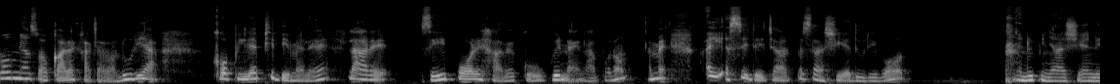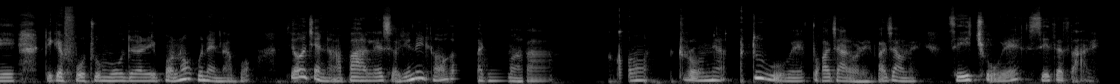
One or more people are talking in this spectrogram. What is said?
ပေါင်းများစွာကွာတဲ့ခါကျတော့လူတွေက copy လည်းဖြစ်ပေမဲ့လည်းလှတဲ့ဈေးပေါ်တဲ့ဟာပဲကိုဝင့်နိုင်တာပေါ့နော်ဒါပေမဲ့အဲ့ဒီအစ်စ်တွေကြပတ်စံရှိတဲ့သူတွေပေါ့ အနုပညာရှင်တွေတကယ် photo model တွေပေါ့နော်ဝင်နိုင်တာပေါ့ပြောချင်တာပါလဲဆိုတော့ယနေ့လောကမှာကအကောင်တော်တော်များအတူကိုပဲသွားကြတော့တယ်ဘာကြောင့်လဲဈေးချိုတယ်ဈေးသက်သာတယ်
